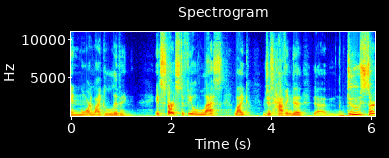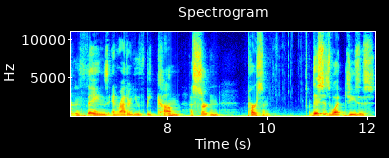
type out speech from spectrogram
and more like living. It starts to feel less like just having to uh, do certain things and rather you've become a certain person. This is what Jesus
